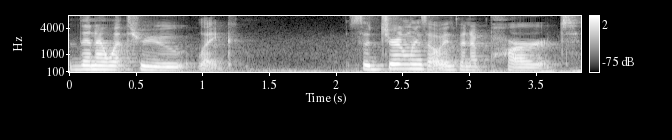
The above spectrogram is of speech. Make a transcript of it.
then I went through like so journaling's always been a part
